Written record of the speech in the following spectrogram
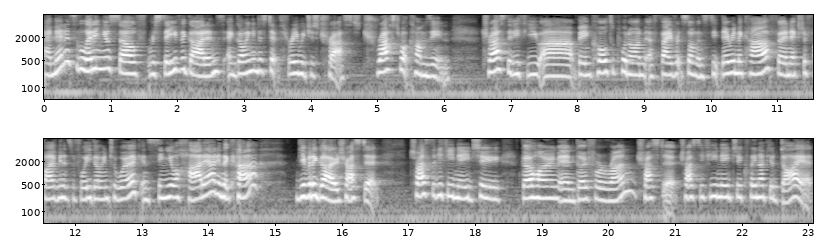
And then it's letting yourself receive the guidance and going into step three, which is trust. Trust what comes in. Trust that if you are being called to put on a favorite song and sit there in the car for an extra five minutes before you go into work and sing your heart out in the car, give it a go. Trust it. Trust that if you need to go home and go for a run, trust it. Trust if you need to clean up your diet.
